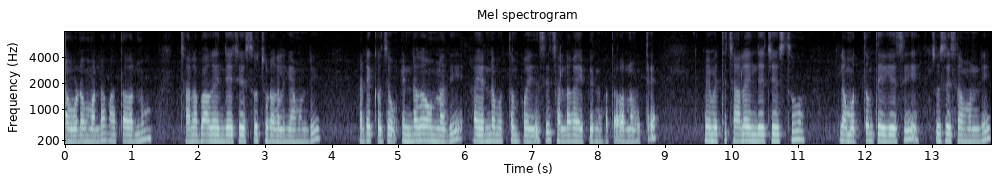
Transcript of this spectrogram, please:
అవ్వడం వల్ల వాతావరణం చాలా బాగా ఎంజాయ్ చేస్తూ చూడగలిగామండి. అంటే కొంచెం ఎండగా ఉన్నది. ఆ ఎండ మొత్తం పోయేసి చల్లగా అయిపోయింది వాతావరణం అయితే. మేమైతే చాలా ఎంజాయ్ చేస్తూ ఇలా మొత్తం తిరిగేసి చూసేసామండి.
